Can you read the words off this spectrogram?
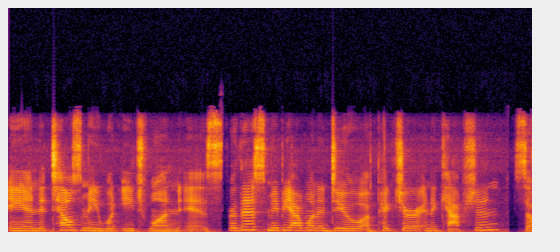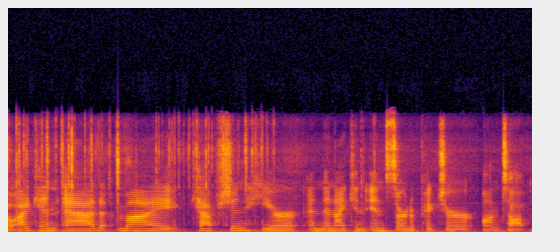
and it tells me what each one is. For this, maybe I want to do a picture and a caption. So I can add my caption here and then I can insert a picture on top.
